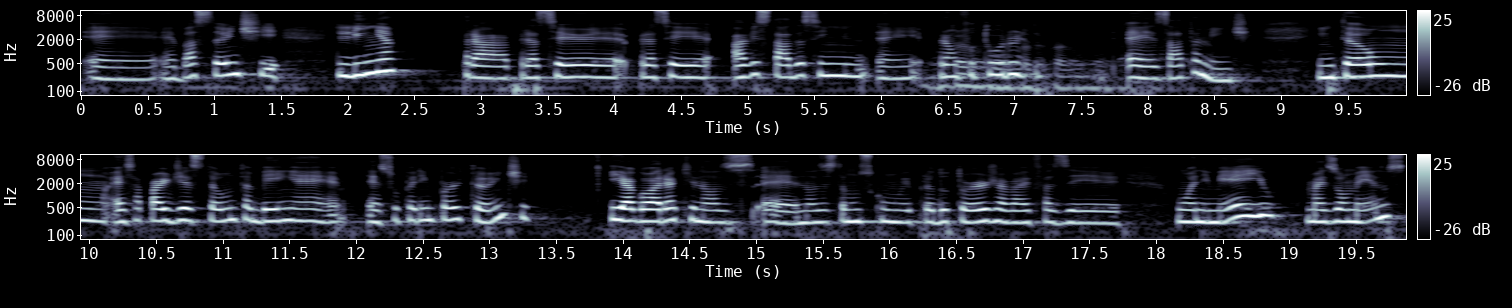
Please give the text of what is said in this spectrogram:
É, é bastante linha para ser para ser avistada assim é, para um futuro é exatamente. Então essa parte de gestão também é, é super importante. E agora que nós é, nós estamos com o e-produtor já vai fazer um ano e meio mais ou menos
